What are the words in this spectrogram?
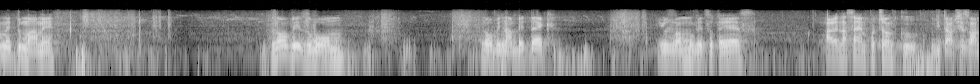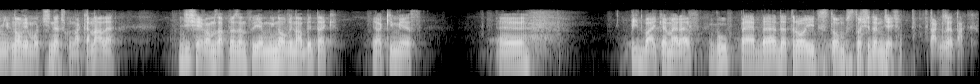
Co my tu mamy? Nowy złom. Nowy nabytek. Już wam mówię co to jest. Ale na samym początku witam się z wami w nowym odcineczku na kanale. Dzisiaj wam zaprezentuję mój nowy nabytek, jakim jest yy, Pitbike MRF WPB Detroit Stomp 170. Także tak.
